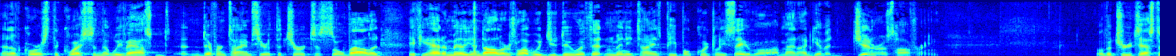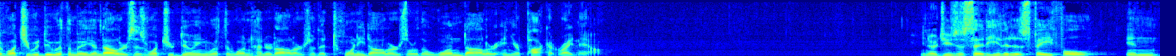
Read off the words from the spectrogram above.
And of course, the question that we've asked different times here at the church is so valid. If you had a million dollars, what would you do with it? And many times people quickly say, oh man, I'd give a generous offering. Well, the true test of what you would do with a million dollars is what you're doing with the $100 or the $20 or the $1 in your pocket right now. You know, Jesus said, He that is faithful in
